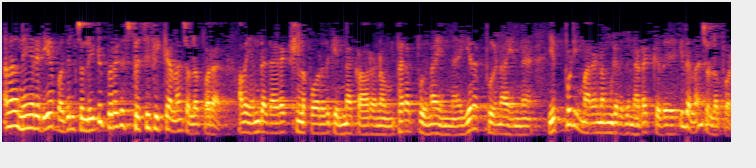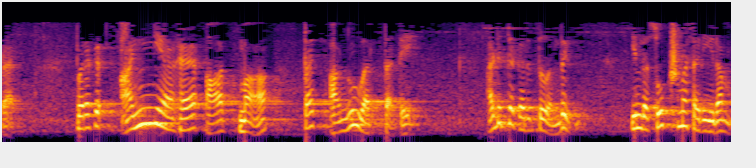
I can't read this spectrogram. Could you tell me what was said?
அதாவது நேரடியா பதில் சொல்லிட்டு பிறகு ஸ்பெசிபிக்கா எல்லாம் சொல்ல போறார். அவன் எந்த டைரக்ஷன்ல போறதுக்கு என்ன காரணம்? பிறப்புனா என்ன? இறப்புனா என்ன? எப்படி மரணம்ங்கிறது நடக்குது? இதெல்லாம் சொல்ல போற பிறகு அந்நக ஆத்மா தத் அணுவர்த்ததே அடுத்த கருத்து வந்து இந்த சூக்ம சரீரம்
